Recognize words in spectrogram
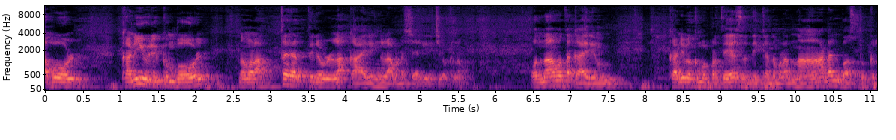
അപ്പോൾ കണിയൊരുക്കുമ്പോൾ നമ്മൾ അത്തരത്തിലുള്ള കാര്യങ്ങൾ അവിടെ ശേഖരിച്ച് വെക്കണം. ഒന്നാമത്തെ കാര്യം കണി വെക്കുമ്പോൾ പ്രത്യേകം ശ്രദ്ധിക്കുക. നമ്മുടെ നാടൻ വസ്തുക്കൾ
